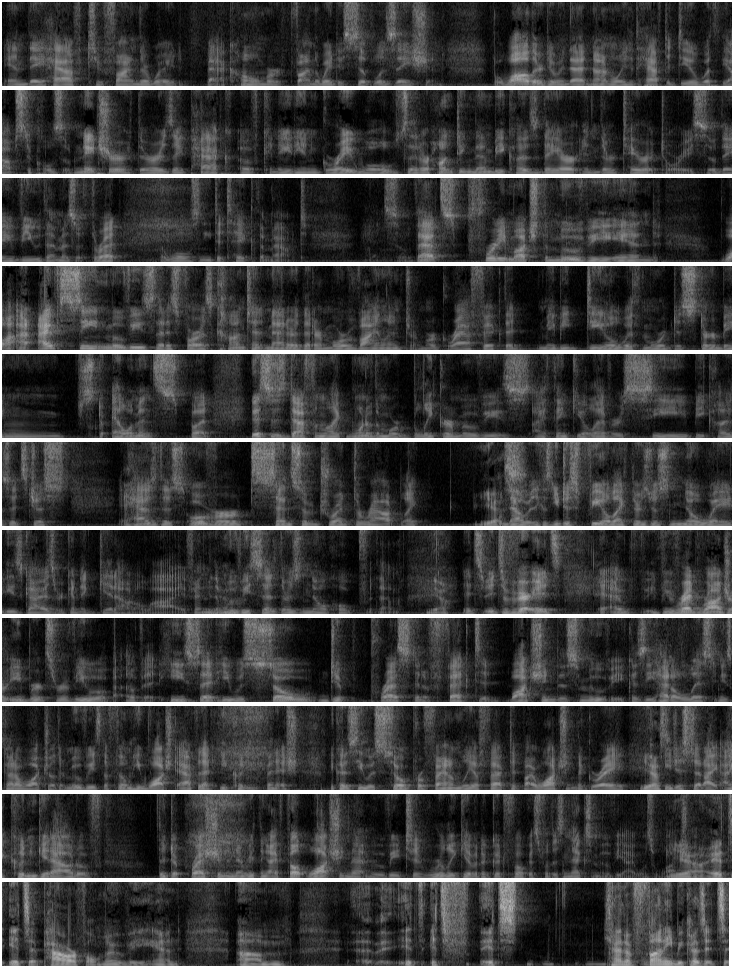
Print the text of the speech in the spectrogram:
and they have to find their way back home or find their way to civilization but while they're doing that not only do they have to deal with the obstacles of nature there is a pack of canadian gray wolves that are hunting them because they are in their territory. So they view them as a threat. The wolves need to take them out. And so that's pretty much the movie. And well, I've seen movies that, as far as content matter, that are more violent or more graphic, that maybe deal with more disturbing st- elements. But this is definitely like one of the more bleaker movies I think you'll ever see because it's just it has this over sense of dread throughout. Like Yes. Now, because you just feel like there's just no way these guys are going to get out alive, and yeah. the movie says there's no hope for them. Yeah. It's it's very it's if you read Roger Ebert's review of it, he said he was so depressed and affected watching this movie because he had a list and he's got to watch other movies. The film he watched after that he couldn't finish because he was so profoundly affected by watching The Grey. Yes. He just said I I couldn't get out of the depression and everything I felt watching that movie to really give it a good focus for this next movie I was watching. Yeah, it's it's a powerful movie, and um, it's it's it's kind of funny because it's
